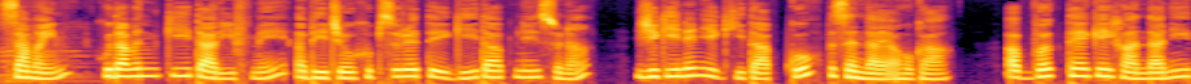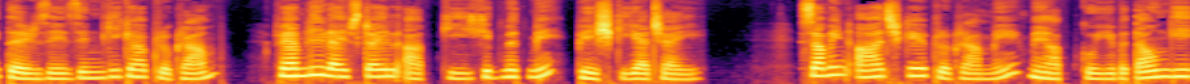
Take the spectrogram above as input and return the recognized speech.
سامعین خدا مند کی تعریف میں ابھی جو خوبصورت گیت آپ نے سنا، یقیناً یہ گیت آپ کو پسند آیا ہوگا۔ اب وقت ہے کہ خاندانی طرز زندگی کا پروگرام فیملی لائف اسٹائل آپ کی خدمت میں پیش کیا جائے۔ سامعین، آج کے پروگرام میں میں آپ کو یہ بتاؤں گی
